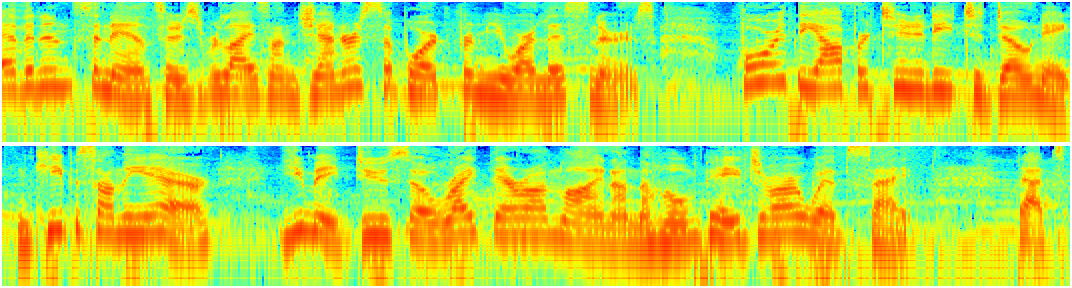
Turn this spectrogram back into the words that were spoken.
Evidence and Answers relies on generous support from you, our listeners. For the opportunity to donate and keep us on the air, you may do so right there online on the homepage of our website. That's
